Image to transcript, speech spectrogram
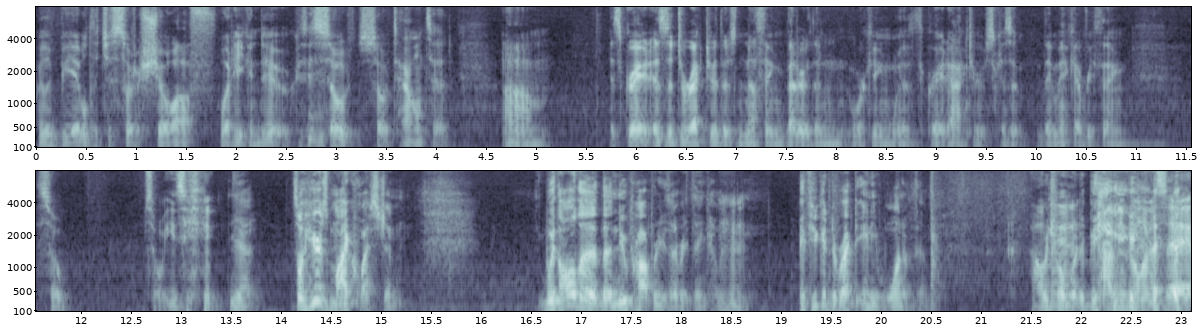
really be able to just sort of show off what he can do because he's so so talented. Um, it's great as a director. There's nothing better than working with great actors because they make everything so so easy. Yeah. So here's my question: With all the the new properties and everything coming mm-hmm. in, if you could direct any one of them, Oh, which one would it be? I don't even want to say.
